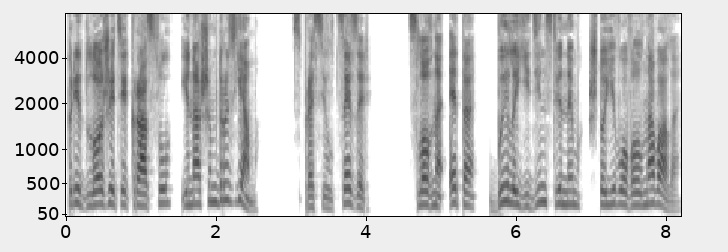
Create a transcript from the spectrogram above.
предложите Красу и нашим друзьям?» — спросил Цезарь, словно это было единственным, что его волновало.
